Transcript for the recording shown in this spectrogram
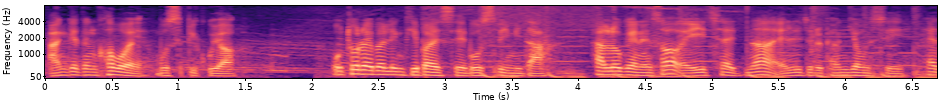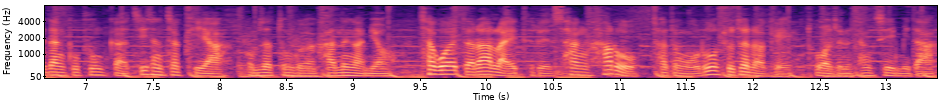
안개 등 커버의 모습이고요. auto leveling device의 모습입니다. 할로겐에서 HID나 LED를 변경 시 해당 부품까지 장착해야 검사 통과가 가능하며 차고에 따라 라이트를 상하로 자동으로 조절하게 도와주는 장치입니다.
